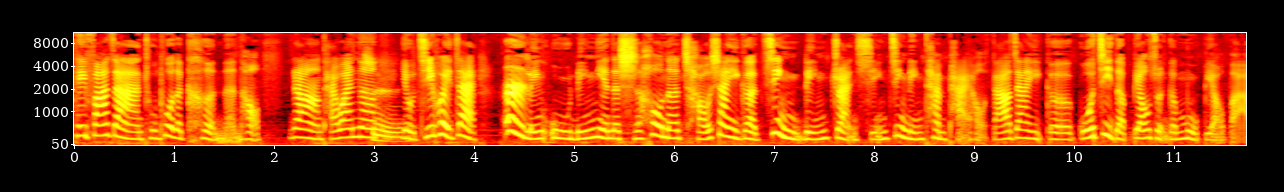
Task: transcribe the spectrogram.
可以发展突破的可能哈、让台湾呢有机会在二零五零年的时候呢，朝向一个近零转型、近零碳排吼，达到这样一个国际的标准跟目标吧。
